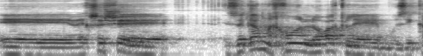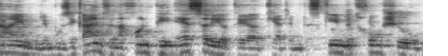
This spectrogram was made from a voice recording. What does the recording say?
אה, אה, אני חושב שזה גם נכון לא רק למוזיקאים, למוזיקאים זה נכון פי עשר יותר, כי אתם מתעסקים בתחום שהוא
